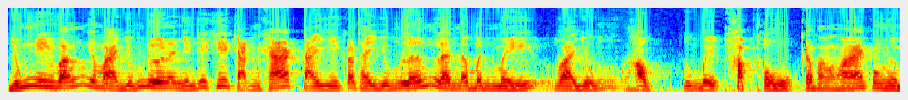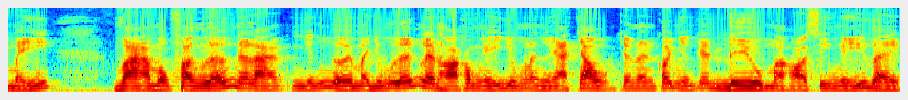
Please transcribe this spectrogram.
Dũng nghi vấn nhưng mà Dũng đưa ra những cái khía cạnh khác. Tại vì có thể Dũng lớn lên ở bên Mỹ và Dũng học Dũng bị hấp thụ cái văn hóa của người Mỹ. Và một phần lớn nữa là những người mà Dũng lớn lên họ không nghĩ Dũng là người Á Châu. Cho nên có những cái điều mà họ suy nghĩ về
